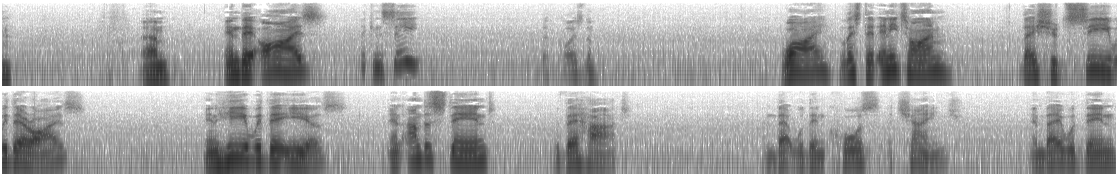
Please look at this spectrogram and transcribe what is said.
um, and their eyes they can see. They've closed them. Why? Lest at any time they should see with their eyes, and hear with their ears, and understand with their heart, and that would then cause a change, and they would then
